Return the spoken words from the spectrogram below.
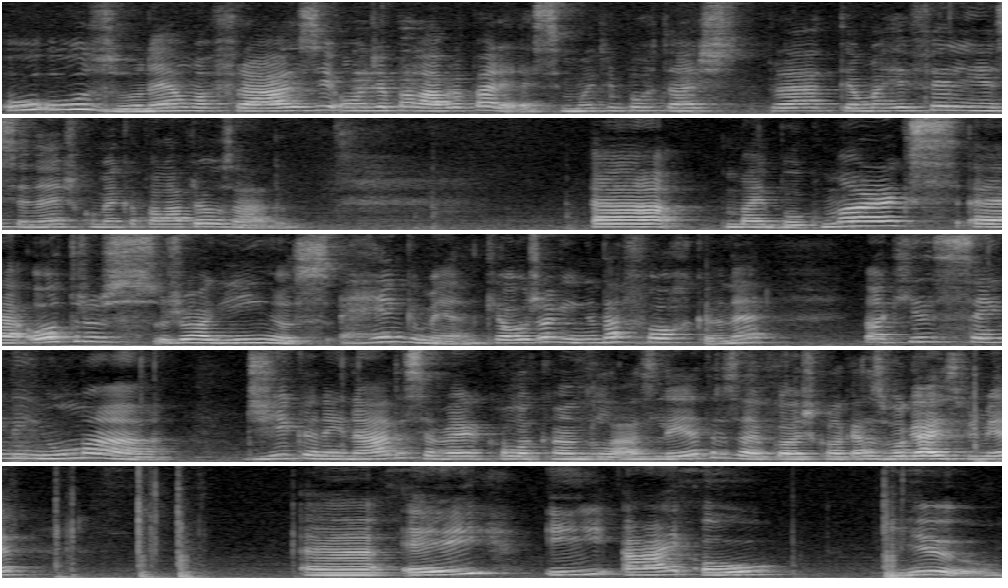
o uso, né? Uma frase onde a palavra aparece. Muito importante para ter uma referência, né? De como é que a palavra é usada. Uh, my Bookmarks, uh, outros joguinhos, Hangman, que é o joguinho da forca, né? Então aqui sem nenhuma dica nem nada, você vai colocando lá as letras, eu gosto de colocar as vogais primeiro. Uh, a, E, I, O, U.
